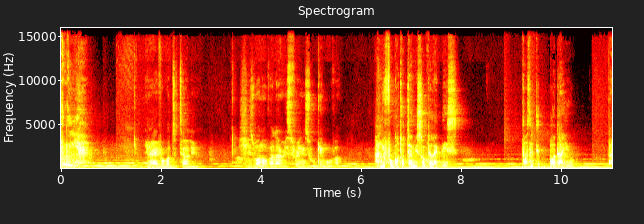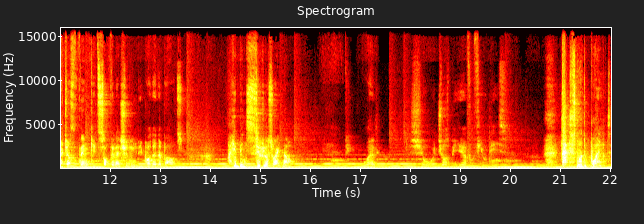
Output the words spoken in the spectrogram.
doing here? Yeah, I forgot to tell you. She's one of Valerie's friends who came over. And you forgot to tell me something like this? Doesn't it bother you? I just think it's something I shouldn't be bothered about. Are you being serious right now? Well, she will just be here for a few days. That is not the point.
